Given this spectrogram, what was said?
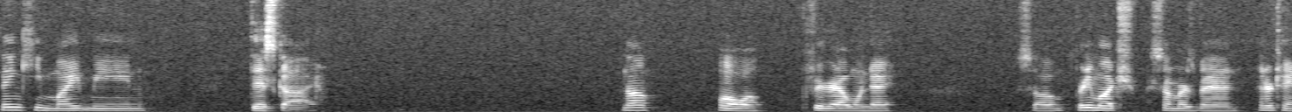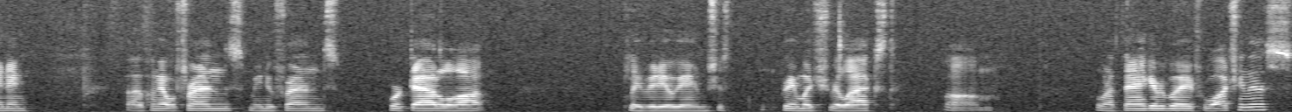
think he might mean this guy. No? Oh well, figure it out one day. So, pretty much, summer's been entertaining. I've hung out with friends, made new friends, worked out a lot, played video games, just pretty much relaxed. Um, I want to thank everybody for watching this.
